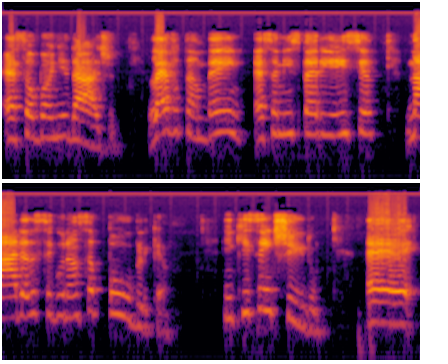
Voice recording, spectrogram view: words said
essa urbanidade. Levo também essa minha experiência na área da segurança pública. Em que sentido? É,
